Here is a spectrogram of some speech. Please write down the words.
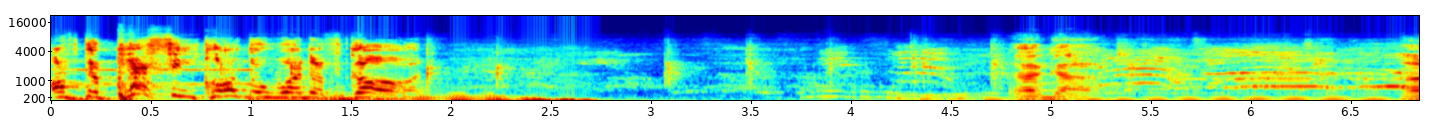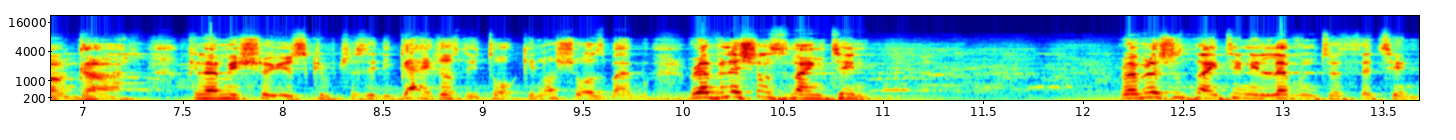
of the person called the Word of God. Oh God. Oh God. Okay, let me show you scripture. See, the guy just the talk, he not show us Bible. Revelations 19. Revelations 19, 11 to 13.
